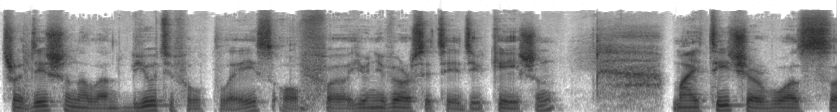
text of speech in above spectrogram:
traditional and beautiful place of uh, university education. My teacher was uh,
